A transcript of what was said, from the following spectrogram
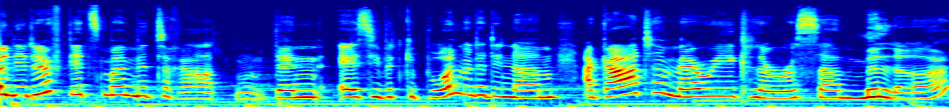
Und ihr dürft jetzt mal mitraten, denn äh, sie wird geboren unter dem Namen Agatha Mary Clarissa Miller.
